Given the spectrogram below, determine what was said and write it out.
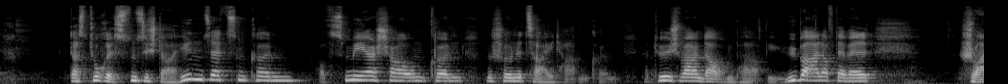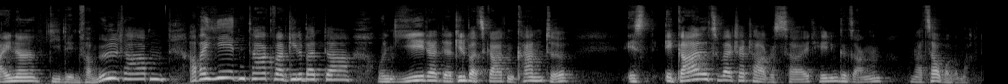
dass Touristen sich da hinsetzen können, aufs Meer schauen können, eine schöne Zeit haben können. Natürlich waren da auch ein paar, wie überall auf der Welt, Schweine, die den vermüllt haben. Aber jeden Tag war Gilbert da und jeder, der Gilberts Garten kannte, ist, egal zu welcher Tageszeit, hingegangen und hat sauber gemacht.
